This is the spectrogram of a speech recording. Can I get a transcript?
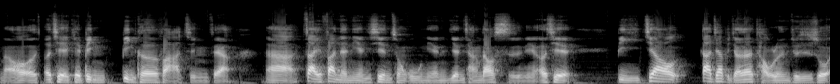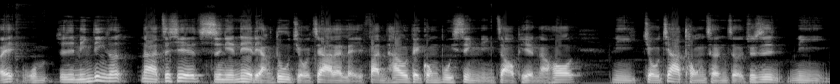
然后而而且也可以并并科罚金这样。那再犯的年限从五年延长到十年，而且比较大家比较在讨论就是说，哎，我们就是明定说，那这些十年内两度酒驾的累犯，他会被公布姓名、照片，然后你酒驾同乘者，就是你。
